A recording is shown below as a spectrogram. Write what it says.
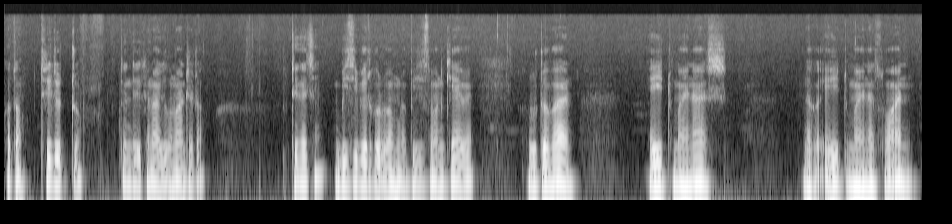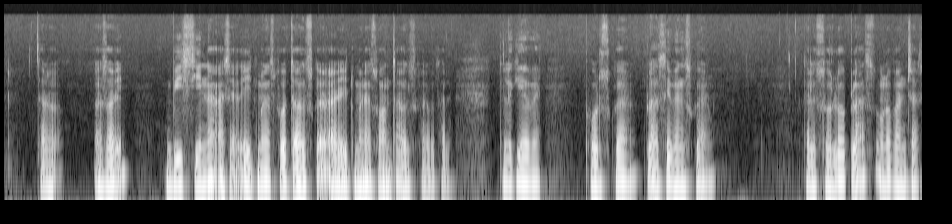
কত? থ্রি রুট টু তিন তিরিখে নয় দুগুণ আঠেরো, ঠিক আছে? বিসি বের করব আমরা বিসি সমান কী হবে? রুট ওভার এইট মাইনাস দেখো এইট মাইনাস ওয়ান তার সরি বিসি না আচ্ছা এইট মাইনাস ফোর তার হোল স্কোয়ার আর এইট মাইনাস ওয়ান তার হোল স্কোয়ার হবে তাহলে তাহলে কী হবে four square plus seven square তাহলে ষোলো প্লাস উনপঞ্চাশ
